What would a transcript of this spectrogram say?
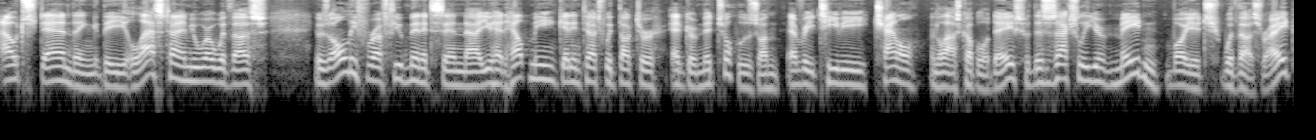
Outstanding. The last time you were with us, it was only for a few minutes, and uh, you had helped me get in touch with Dr. Edgar Mitchell, who's on every TV channel in the last couple of days. So, this is actually your maiden voyage with us, right?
